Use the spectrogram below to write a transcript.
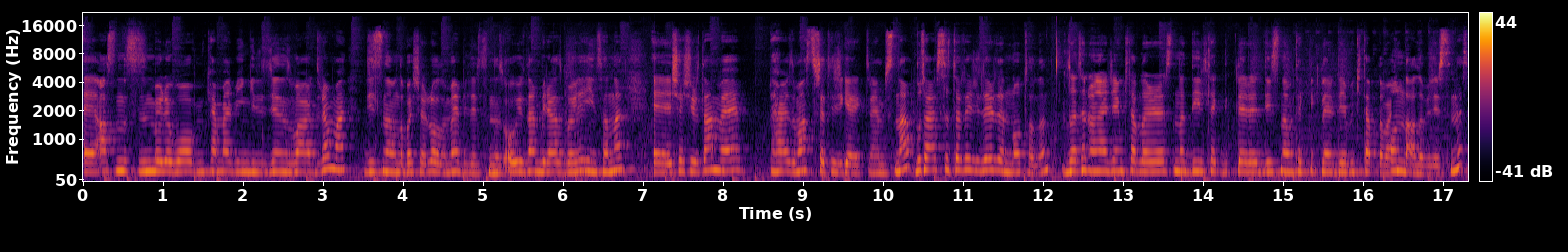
e, aslında sizin böyle wow mükemmel bir İngilizceniz vardır ama dil sınavında başarılı olamayabilirsiniz. O yüzden biraz böyle insanı e, şaşırtan ve her zaman strateji gerektiren bir sınav. Bu tarz stratejileri de not alın. Zaten önereceğim kitaplar arasında dil teknikleri, dil sınavı teknikleri diye bir kitap da var. Onu da alabilirsiniz.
